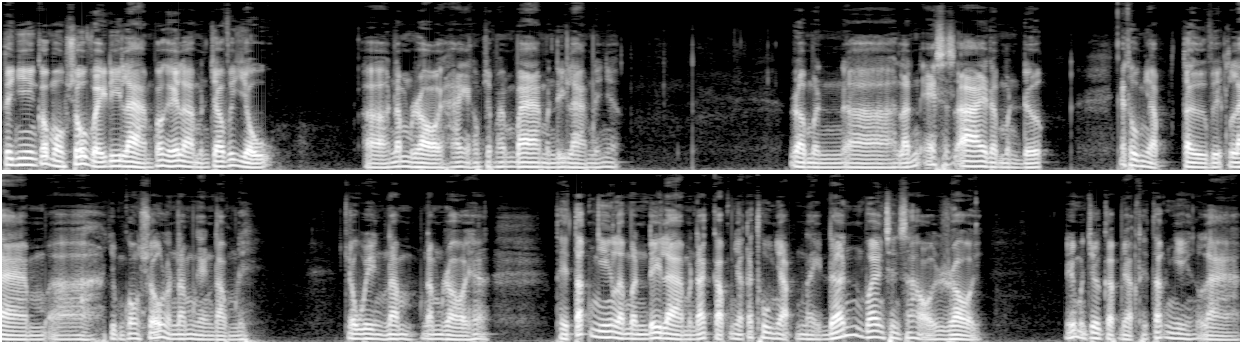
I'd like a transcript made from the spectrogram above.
Tuy nhiên có một số vị đi làm có nghĩa là mình cho ví dụ uh, năm rồi 2023 mình đi làm đấy nha. Rồi mình uh, lãnh SSI rồi mình được cái thu nhập từ việc làm uh, dùng con số là 5.000 đồng đi cho nguyên năm năm rồi ha thì tất nhiên là mình đi làm mình đã cập nhật cái thu nhập này đến với an sinh xã hội rồi. Nếu mình chưa cập nhật thì tất nhiên là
